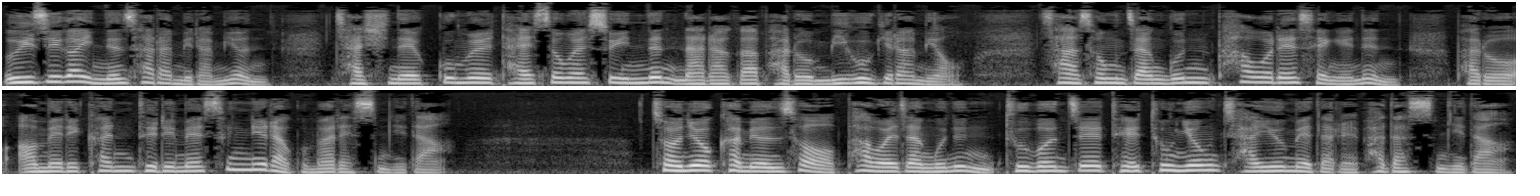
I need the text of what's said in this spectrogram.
의지가 있는 사람이라면 자신의 꿈을 달성할 수 있는 나라가 바로 미국이라며 사성 장군 파월의 생애는 바로 아메리칸 드림의 승리라고 말했습니다. 전역하면서 파월 장군은 두 번째 대통령 자유메달을 받았습니다.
